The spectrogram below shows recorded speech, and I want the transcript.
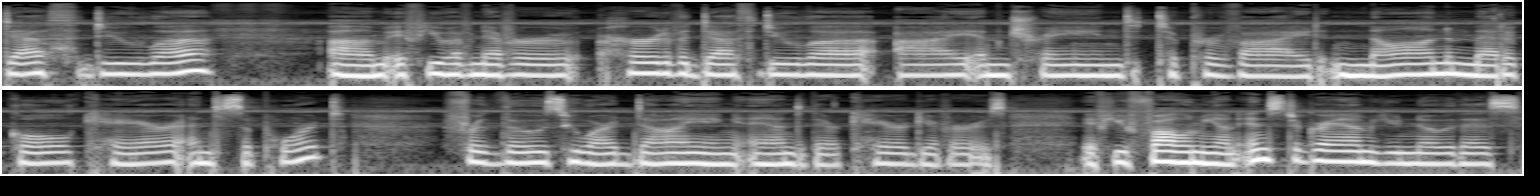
death doula. Um, if you have never heard of a death doula, I am trained to provide non medical care and support for those who are dying and their caregivers. If you follow me on Instagram, you know this.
